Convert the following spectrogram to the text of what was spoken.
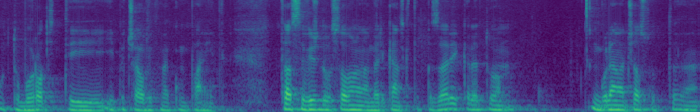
от оборотите и, и печалбите на компаниите. Това се вижда особено на американските пазари, където голяма част от а,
